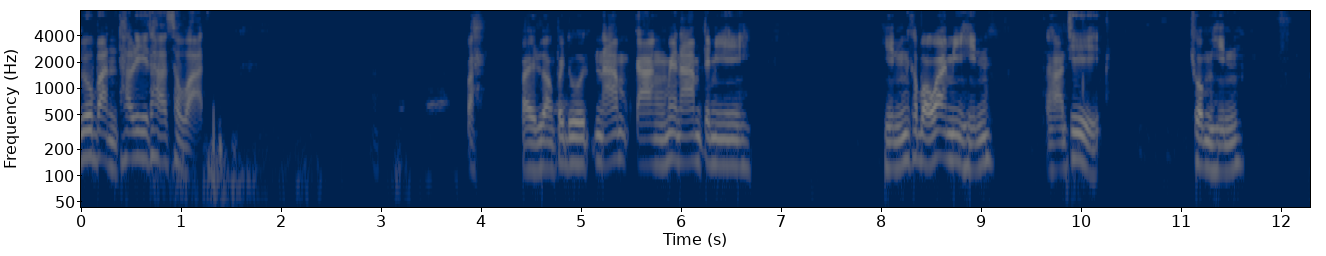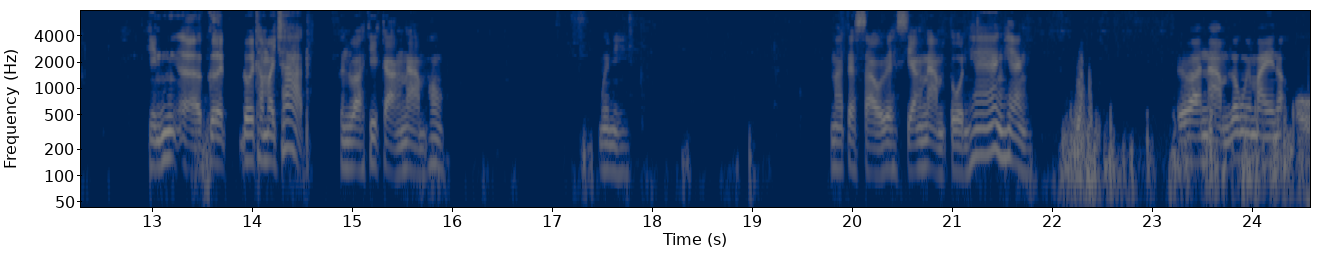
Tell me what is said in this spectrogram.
อยู่บ้านทารีทาสวัสดไปไปลองไปดูน้ำกลางแม่น้ำจะมีหินเขาบอกว่ามีหินสถานที่ชมหิน หินเอ่อเกิดโดยธรรมชาติเพิ่นว่าที่กลางน้ำห้องมื้อนี้ มาแต่เสาเลยเสียงน้ำโตนแห้งแห้งเวลาน้ำลงใหม่ๆเนาะโอ้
